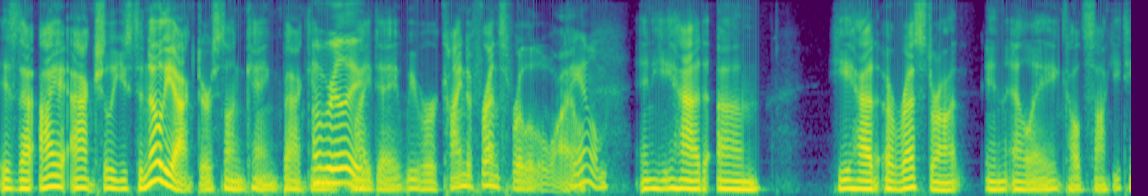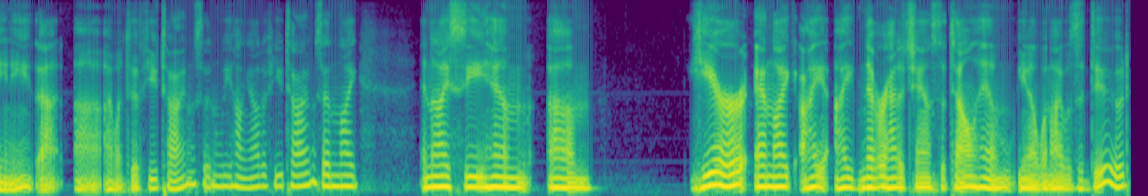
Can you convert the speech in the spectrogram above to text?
is that I actually used to know the actor Sung Kang back in Oh, really? my day. We were kind of friends for a little while, Damn. and he had um he had a restaurant in L.A. called Saketini that uh, I went to a few times, and we hung out a few times, and like, and I see him um here, and like I I never had a chance to tell him, you know, when I was a dude.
